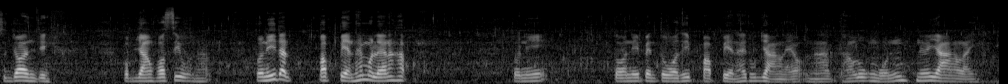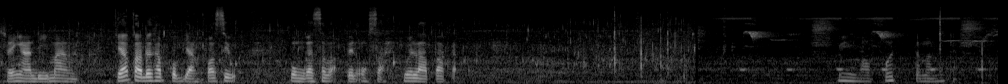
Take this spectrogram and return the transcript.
สุดยอดจริงกบยางฟอสซิลนะครับ ตัวนี้ดัดปรับเปลี่ยนให้หมดแล้วนะครับ ตัวนี้ตัวนี้เป็นตัวที่ปรับเปลี่ยนให้ทุกอย่างแล้วนะครับทั้งลูกหมุนเนื้อยางอะไรใช้งานดีมากแก้วต่อด้วยครับกบยางฟอสซิลปุ่มกันสวะเป็นองศาเวลาปักอะวิ่งมาฟุตแต่มันไม่กัด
